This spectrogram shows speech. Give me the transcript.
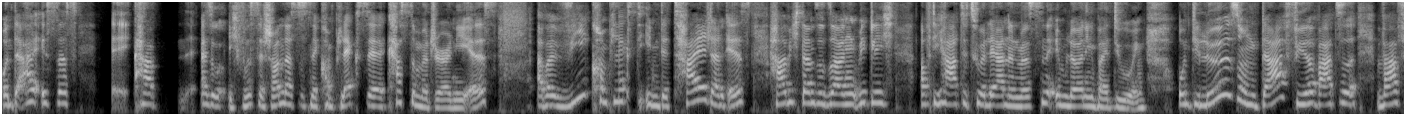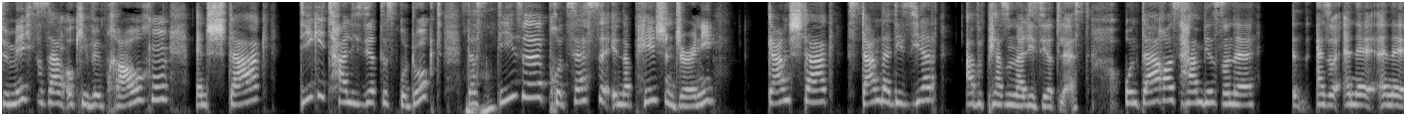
Und da ist das äh, hab, also ich wusste schon, dass es eine komplexe Customer Journey ist, aber wie komplex die im Detail dann ist, habe ich dann sozusagen wirklich auf die harte Tour lernen müssen im Learning by Doing. Und die Lösung dafür war, zu, war für mich zu sagen, okay, wir brauchen ein stark digitalisiertes Produkt, das mhm. diese Prozesse in der Patient Journey ganz stark standardisiert, aber personalisiert lässt. Und daraus haben wir so eine also eine, eine,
